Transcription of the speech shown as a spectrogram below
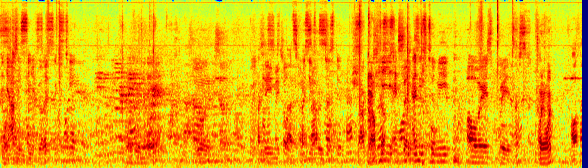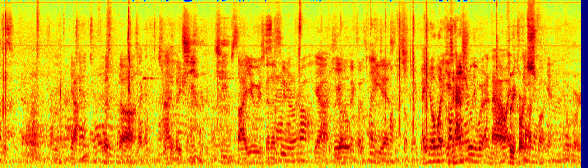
And you ask me, can you feel it? 16. See, makes all that 26, that's still pass. And he, and he, and he told me always breathe. 21? Offense. Yeah, because uh, uh, Team Team Sayu is gonna, yeah, he'll. Play too much. I know, but it's actually where now Three cards. basketball again. No guard.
